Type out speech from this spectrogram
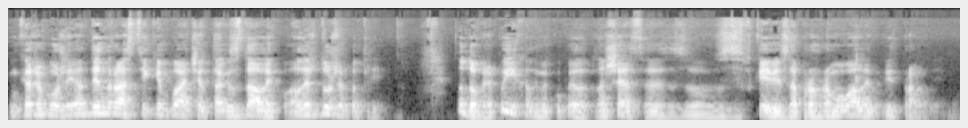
Він каже, Боже, я один раз тільки бачив так здалеку, але ж дуже потрібно. Ну добре, поїхали, ми купили планшет, в Києві запрограмували, відправили йому.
